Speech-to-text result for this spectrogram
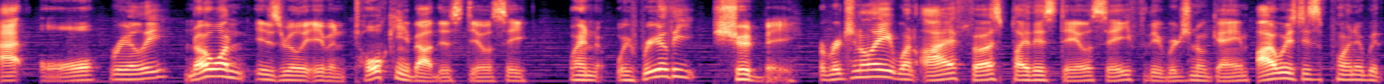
at all, really. No one is really even talking about this DLC when we really should be. Originally, when I first played this DLC for the original game, I was disappointed with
